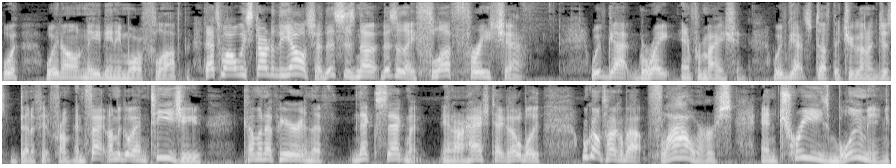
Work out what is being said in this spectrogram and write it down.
We, we don't need any more fluff. That's why we started the Y'all Show. This is no this is a fluff free show. We've got great information. We've got stuff that you're going to just benefit from. In fact, let me go ahead and tease you. Coming up here in the next segment in our hashtag Huddleblue, we're going to talk about flowers and trees blooming.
